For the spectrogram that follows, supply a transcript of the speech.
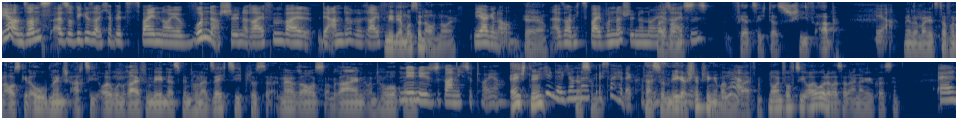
Ja, und sonst, also wie gesagt, ich habe jetzt zwei neue wunderschöne Reifen, weil der andere Reifen. nee, der muss dann auch neu. Ja, genau. Ja, ja. Also habe ich zwei wunderschöne neue Weil Reifen. fährt sich das schief ab. Ja. Ne, wenn man jetzt davon ausgeht, oh Mensch, 80 Euro ein Reifen, nee, das sind 160 plus ne, raus und rein und hoch. Nee, und nee, es war nicht so teuer. Echt nicht? Nee, der Hyundai- du- ich sag ja, der kostet Da hast du ein so mega viel. Schnäppchen gemacht mit dem Reifen. 59 Euro oder was hat einer gekostet? Äh,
